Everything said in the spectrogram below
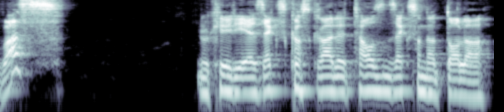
was? Okay, die R6 kostet gerade 1600 Dollar.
